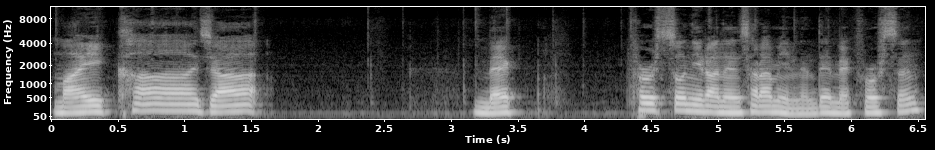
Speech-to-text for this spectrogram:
마이카자 맥 퍼슨이라는 사람이 있는데, 맥퍼슨?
